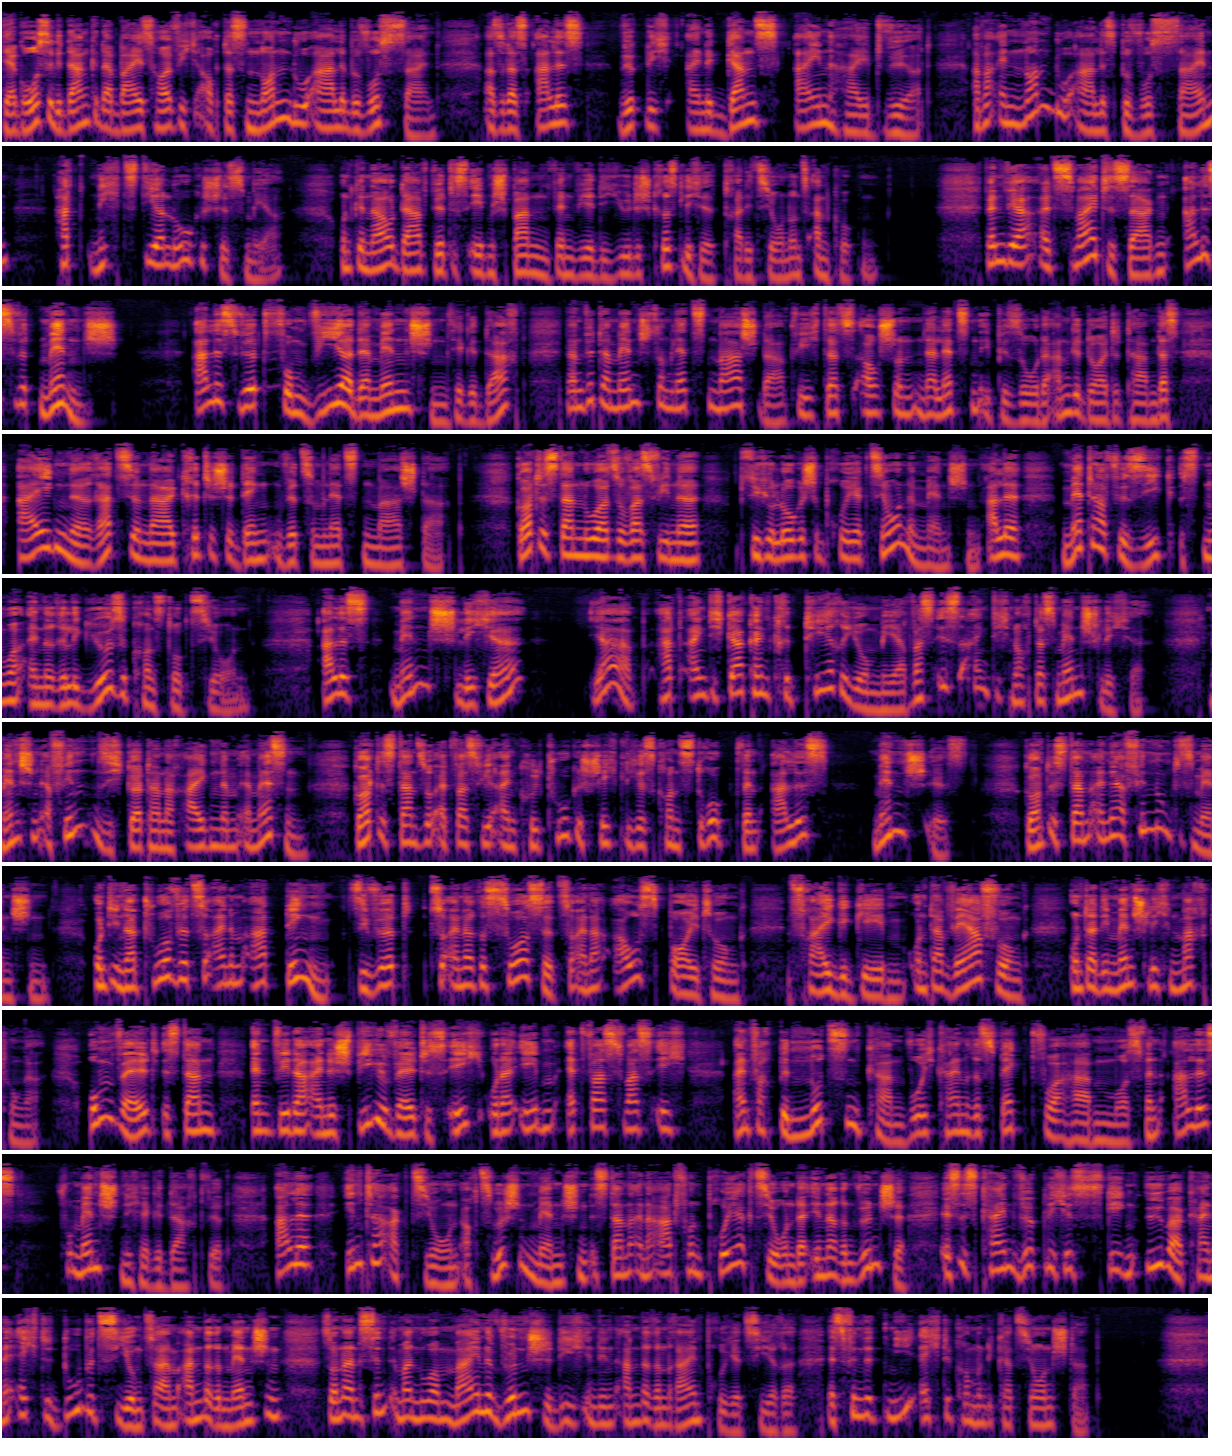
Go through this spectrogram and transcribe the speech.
Der große Gedanke dabei ist häufig auch das non-duale Bewusstsein, also dass alles wirklich eine ganz Einheit wird. Aber ein non-duales Bewusstsein hat nichts Dialogisches mehr. Und genau da wird es eben spannend, wenn wir die jüdisch-christliche Tradition uns angucken. Wenn wir als zweites sagen, alles wird Mensch, alles wird vom Wir der Menschen hier gedacht, dann wird der Mensch zum letzten Maßstab, wie ich das auch schon in der letzten Episode angedeutet habe. Das eigene, rational kritische Denken wird zum letzten Maßstab. Gott ist dann nur sowas wie eine psychologische Projektion im Menschen. Alle Metaphysik ist nur eine religiöse Konstruktion. Alles Menschliche ja, hat eigentlich gar kein Kriterium mehr. Was ist eigentlich noch das Menschliche? Menschen erfinden sich Götter nach eigenem Ermessen. Gott ist dann so etwas wie ein kulturgeschichtliches Konstrukt, wenn alles Mensch ist. Gott ist dann eine Erfindung des Menschen. Und die Natur wird zu einem Art Ding. Sie wird zu einer Ressource, zu einer Ausbeutung freigegeben, Unterwerfung unter dem menschlichen Machthunger. Umwelt ist dann entweder eine Spiegelwelt des Ich oder eben etwas, was ich einfach benutzen kann, wo ich keinen Respekt vorhaben muss, wenn alles vom Menschen her gedacht wird. Alle Interaktion, auch zwischen Menschen, ist dann eine Art von Projektion der inneren Wünsche. Es ist kein wirkliches Gegenüber, keine echte Du-Beziehung zu einem anderen Menschen, sondern es sind immer nur meine Wünsche, die ich in den anderen reinprojiziere. Es findet nie echte Kommunikation statt.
